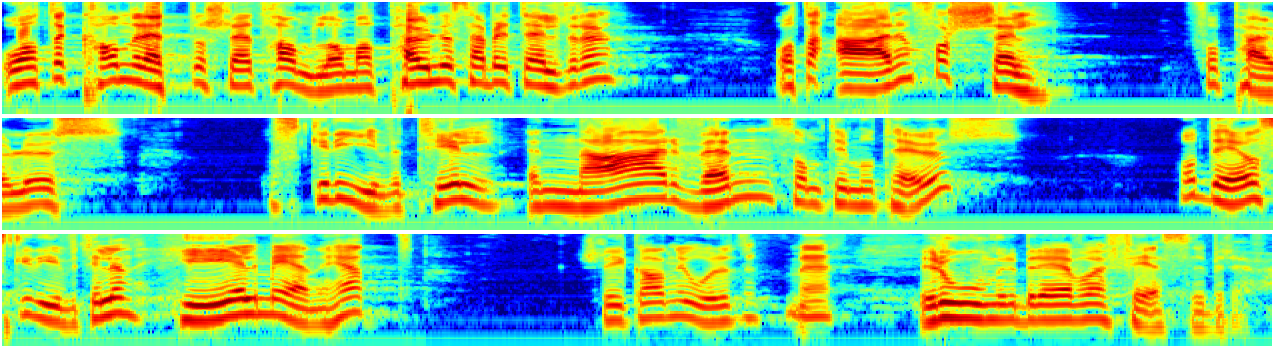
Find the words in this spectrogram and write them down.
Og at det kan rett og slett handle om at Paulus er blitt eldre, og at det er en forskjell for Paulus å skrive til en nær venn som Timoteus, og det å skrive til en hel menighet, slik han gjorde med romerbrevet og efeserbrevet.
